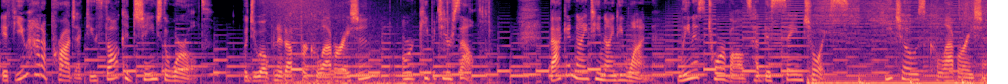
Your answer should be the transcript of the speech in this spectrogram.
If you had a project you thought could change the world, would you open it up for collaboration or keep it to yourself? Back in 1991, Linus Torvalds had this same choice. He chose collaboration,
